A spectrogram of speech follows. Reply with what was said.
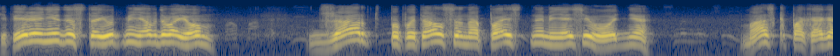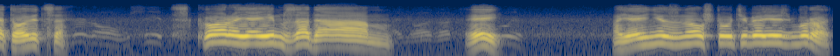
Теперь они достают меня вдвоем. Джарт попытался напасть на меня сегодня. Маск пока готовится. Скоро я им задам. Эй, а я и не знал, что у тебя есть брат.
